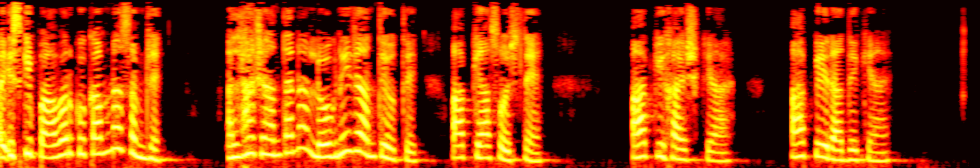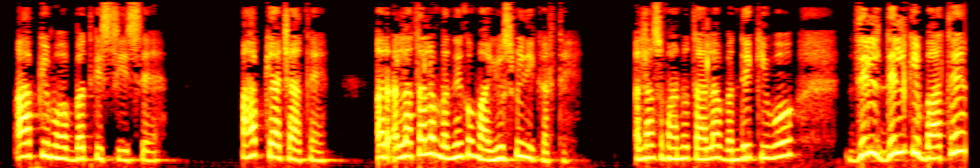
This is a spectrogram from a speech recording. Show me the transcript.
اس کی پاور کو کم نہ سمجھے اللہ جانتا ہے نا، لوگ نہیں جانتے ہوتے۔ آپ کیا سوچتے ہیں؟ آپ کی خواہش کیا ہے؟ آپ کے ارادے کیا ہے آپ کی محبت کس چیز سے ہے؟ آپ کیا چاہتے ہیں؟ اور اللہ تعالیٰ بندے کو مایوس بھی نہیں کرتے۔ اللہ سبحان و تعالیٰ بندے کی وہ دل دل کی باتیں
